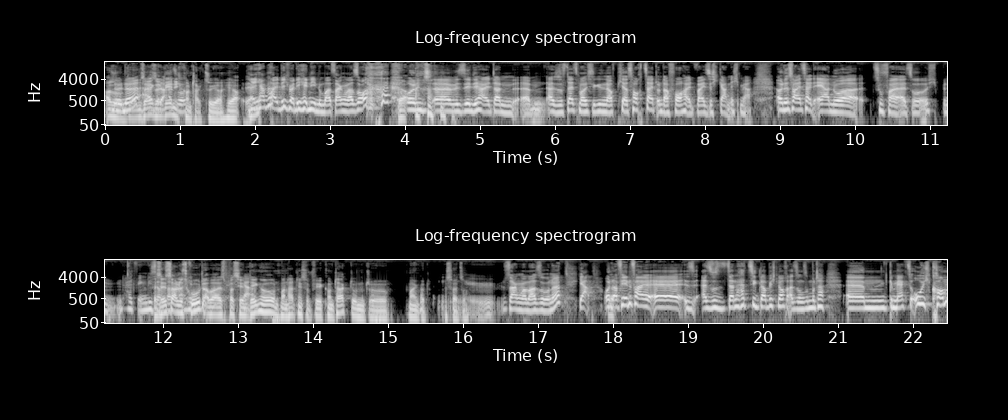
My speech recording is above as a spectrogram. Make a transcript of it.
Also, Nö, ne? wir haben sehr, sehr Also- wenig also- Kontakt zu ihr, ja. Ich habe halt nicht mal die Handynummer, sagen wir so. Ja. Und äh, wir sehen die halt dann, ähm, also das letzte Mal habe ich sie gesehen auf Pias Hochzeit und davor halt weiß ich gar nicht mehr. Und es war jetzt halt eher nur Zufall. Also ich bin halt wegen dieser. Es ist alles gut, aber es passieren Ja. Dinge und man hat nicht so viel Kontakt und äh, mein Gott, ist halt so. sagen wir mal so, ne? Ja, und auf jeden Fall, äh, also dann hat sie, glaube ich, noch, also unsere Mutter, ähm, gemerkt, so, oh, ich komme,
